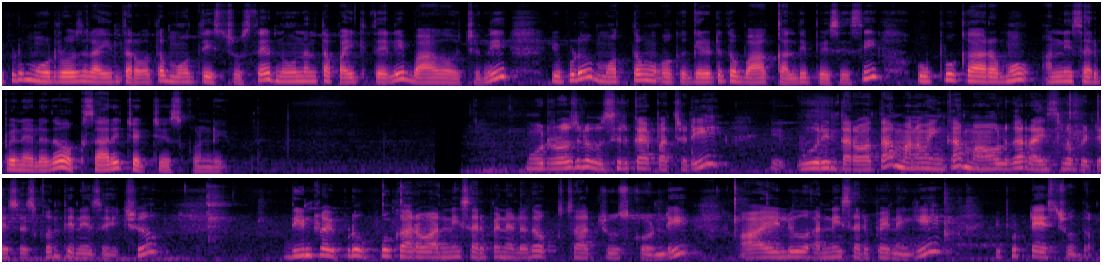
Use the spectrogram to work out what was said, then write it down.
ఇప్పుడు మూడు రోజులు అయిన తర్వాత మూత తీసి చూస్తే నూనెంతా పైకి తేలి బాగా వచ్చింది. ఇప్పుడు మొత్తం ఒక గరిటెతో బాగా కలిపేసేసి ఉప్పు కారము అన్నీ సరిపోయినాయి లేదో ఒకసారి చెక్ చేసుకోండి. మూడు రోజులు ఉసిరికాయ పచ్చడి ఊరిన తర్వాత మనం ఇంకా మామూలుగా రైస్లో పెట్టేసేసుకొని తినేసేయచ్చు. దీంట్లో ఇప్పుడు ఉప్పు కారం అన్నీ సరిపోయినాయి లేదో ఒకసారి చూసుకోండి. ఆయిల్ అన్నీ సరిపోయినాయి. ఇప్పుడు టేస్ట్ చూద్దాం.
